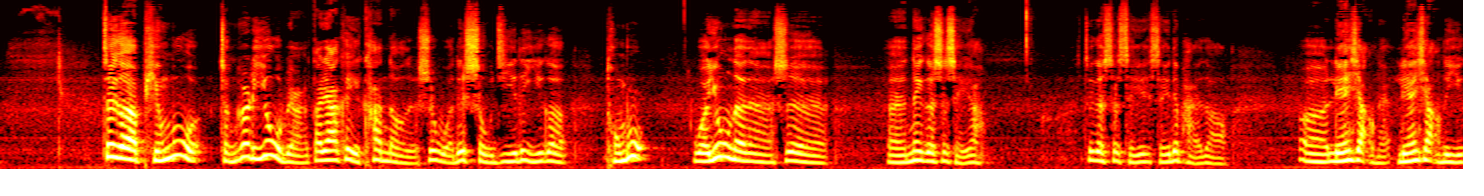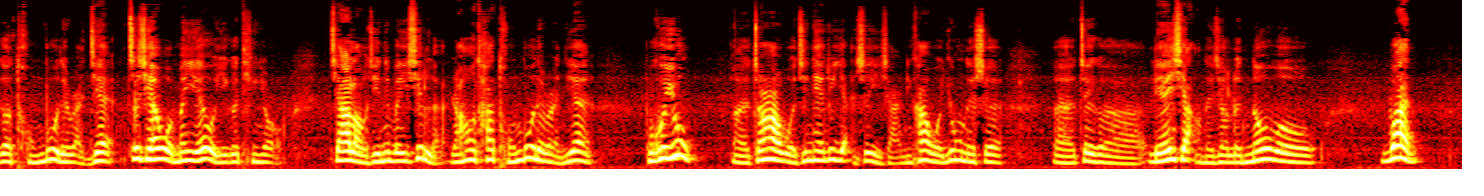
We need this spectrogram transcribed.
这个屏幕整个的右边，大家可以看到的是我的手机的一个同步，我用的呢是。呃，那个是谁呀？这个是谁谁的牌子啊？呃，联想的，联想的一个同步的软件。之前我们也有一个听友加老金的微信了，然后他同步的软件不会用，呃，正好我今天就演示一下。你看我用的是呃这个联想的叫 Lenovo One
